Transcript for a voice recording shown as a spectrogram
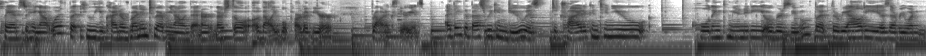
plans to hang out with, but who you kind of run into every now and then and they're still a valuable part of your Brown experience. I think the best we can do is to try to continue holding community over Zoom, but the reality, as everyone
